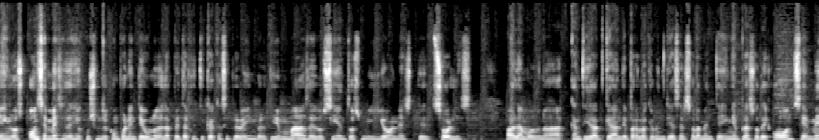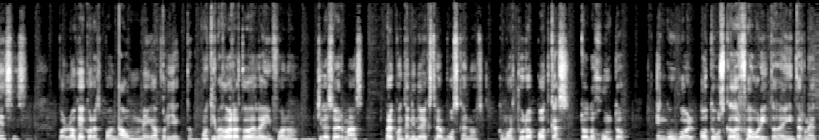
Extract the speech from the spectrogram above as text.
En los 11 meses de ejecución del componente 1 de la PETAR Titicaca se prevé invertir más de 200 millones de soles. Hablamos de una cantidad grande para lo que vendría a ser solamente en el plazo de 11 meses, por lo que corresponde a un megaproyecto. Motivadora toda la info, ¿no? ¿Quieres saber más? Para contenido extra búscanos como Arturo Podcast, todo junto, en Google o tu buscador favorito en Internet.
